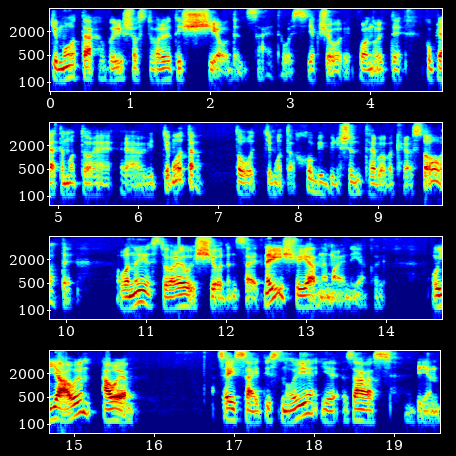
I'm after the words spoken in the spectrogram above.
Тімотар вирішив створити ще один сайт. Ось, якщо ви плануєте купляти мотори е, від Тімотар, то Тімотар Хобі більше не треба використовувати. Вони створили ще один сайт. Навіщо я не маю ніякої уяви, але цей сайт існує і зараз він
